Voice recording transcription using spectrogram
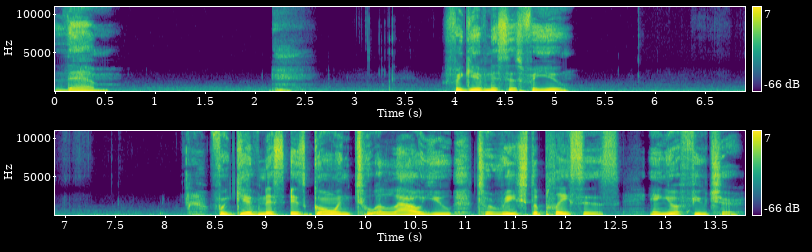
them. Forgiveness is for you. Forgiveness is going to allow you to reach the places in your future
